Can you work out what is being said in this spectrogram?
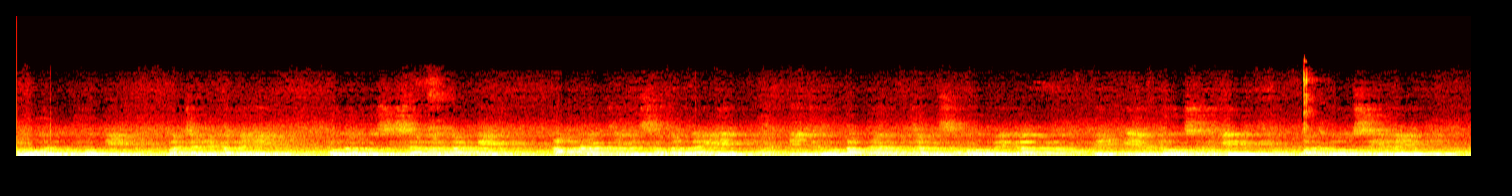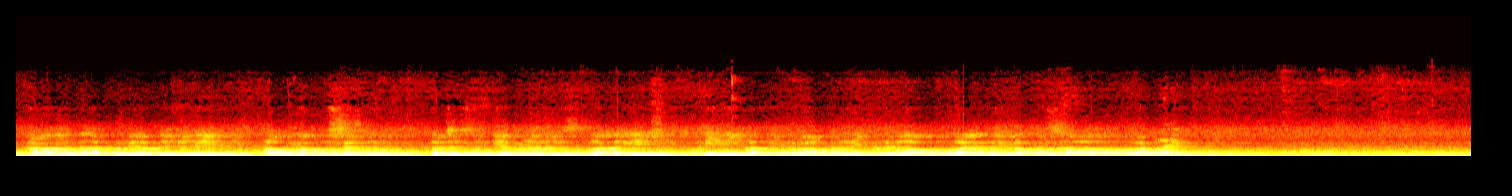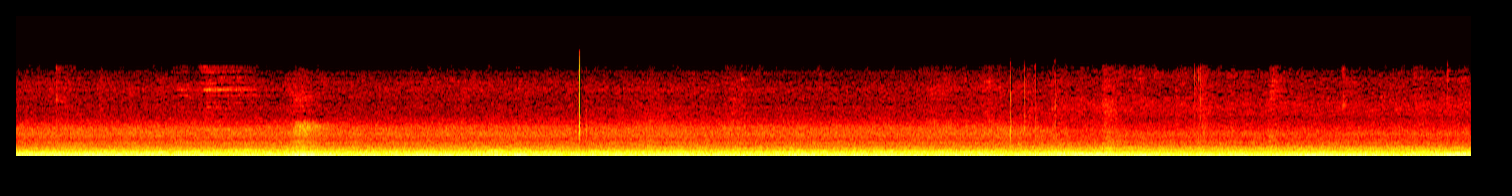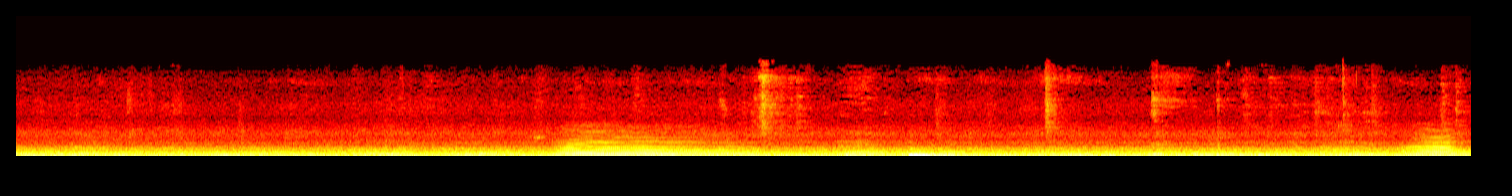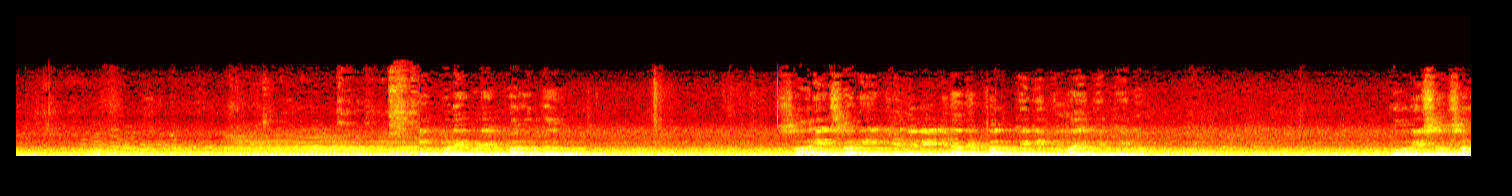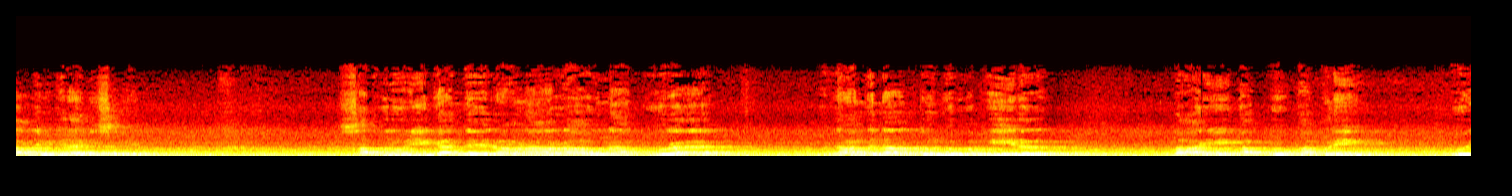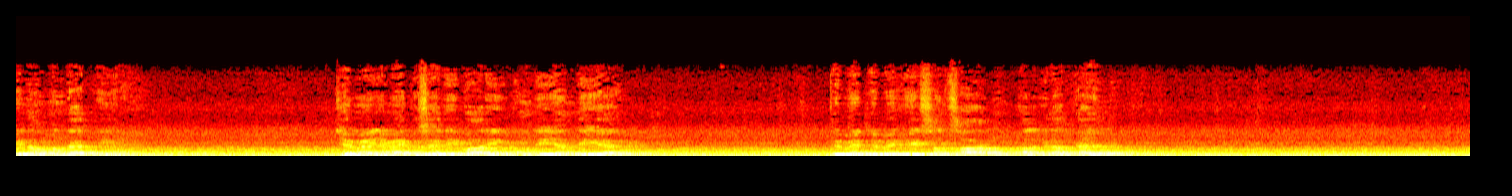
algo ਰੰਗ ਨਾ ਤੁੰਗ ਫਕੀਰ ਬਾਰੀ ਆਪੋ ਆਪਣੀ ਕੋਈ ਨਾ ਬੰਦਾ ਕੀ ਜਿਵੇਂ ਜਿਵੇਂ ਕਿਸੇ ਦੀ ਵਾਰੀ ਆਉਂਦੀ ਜਾਂਦੀ ਹੈ, ਤਿਵੇਂ ਤਿਵੇਂ ਇਹ ਸੰਸਾਰ ਨੂੰ ਅਲਵਿਦਾ ਕਹਿ ਜਾਂਦਾ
